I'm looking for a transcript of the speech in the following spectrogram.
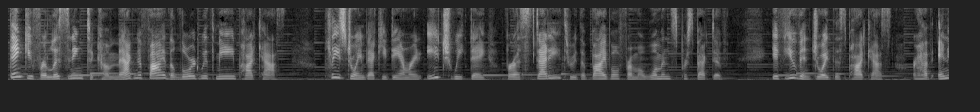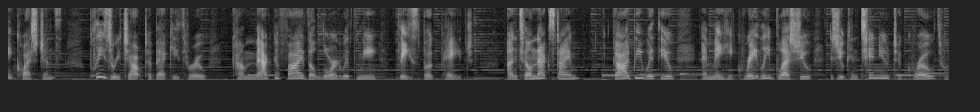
Thank you for listening to Come Magnify the Lord with Me podcast. Please join Becky Dameron each weekday for a study through the Bible from a woman's perspective. If you've enjoyed this podcast or have any questions, please reach out to Becky through Come Magnify the Lord with Me Facebook page. Until next time, God be with you and may He greatly bless you as you continue to grow through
